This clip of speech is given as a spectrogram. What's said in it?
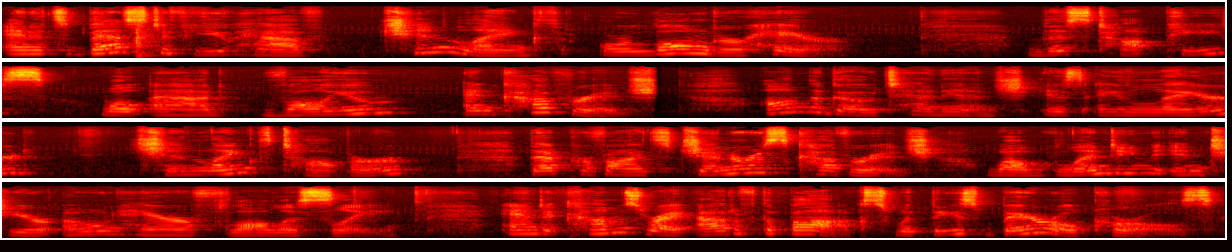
And it's best if you have chin length or longer hair. This top piece will add volume and coverage. On the Go 10 inch is a layered chin length topper that provides generous coverage while blending into your own hair flawlessly. And it comes right out of the box with these barrel curls.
